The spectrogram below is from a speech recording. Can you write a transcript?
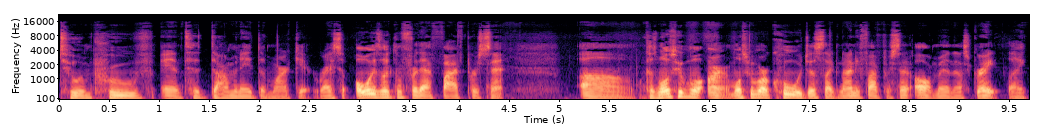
to improve and to dominate the market, right? So always looking for that five percent. Um, because most people aren't. Most people are cool with just like ninety five percent. Oh man, that's great. Like,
